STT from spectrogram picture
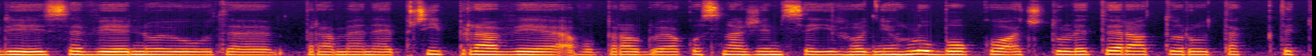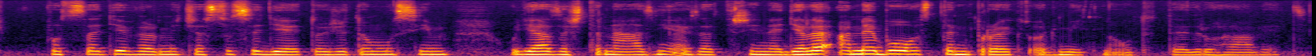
kdy se věnuju té pramené přípravě a opravdu jako snažím se jít hodně hluboko a čtu literaturu, tak teď v podstatě velmi často se děje to, že to musím udělat za 14 dní až za 3 neděle, anebo ten projekt odmítnout, to je druhá věc.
